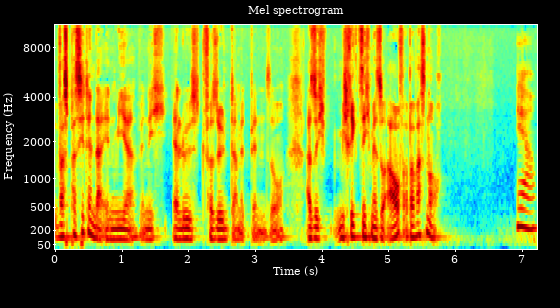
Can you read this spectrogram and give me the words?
was passiert denn da in mir, wenn ich erlöst, versöhnt damit bin? So. Also ich, mich regt es nicht mehr so auf, aber was noch? Ja.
